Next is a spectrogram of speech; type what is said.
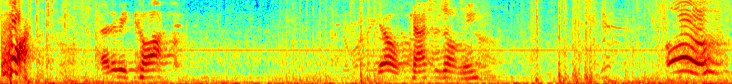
Fuck! Enemy cock. Yo, cash is on me. Oh!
